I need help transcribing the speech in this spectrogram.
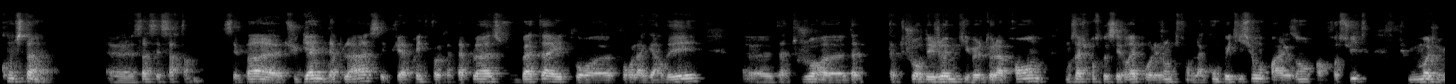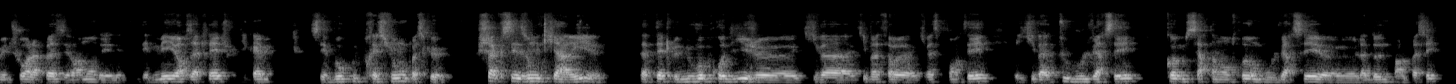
constamment. Euh, ça, c'est certain. C'est pas tu gagnes ta place et puis après, une fois que tu as ta place, tu batailles pour, euh, pour la garder. Euh, tu as toujours, euh, toujours des jeunes qui veulent te l'apprendre. Donc ça, je pense que c'est vrai pour les gens qui font de la compétition, par exemple, en crossfit. Moi, je me mets toujours à la place des vraiment des, meilleurs athlètes. Je me dis quand même, c'est beaucoup de pression parce que chaque saison qui arrive, tu as peut-être le nouveau prodige euh, qui va, qui, va faire, qui va se pointer et qui va tout bouleverser, comme certains d'entre eux ont bouleversé la donne par le passé.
